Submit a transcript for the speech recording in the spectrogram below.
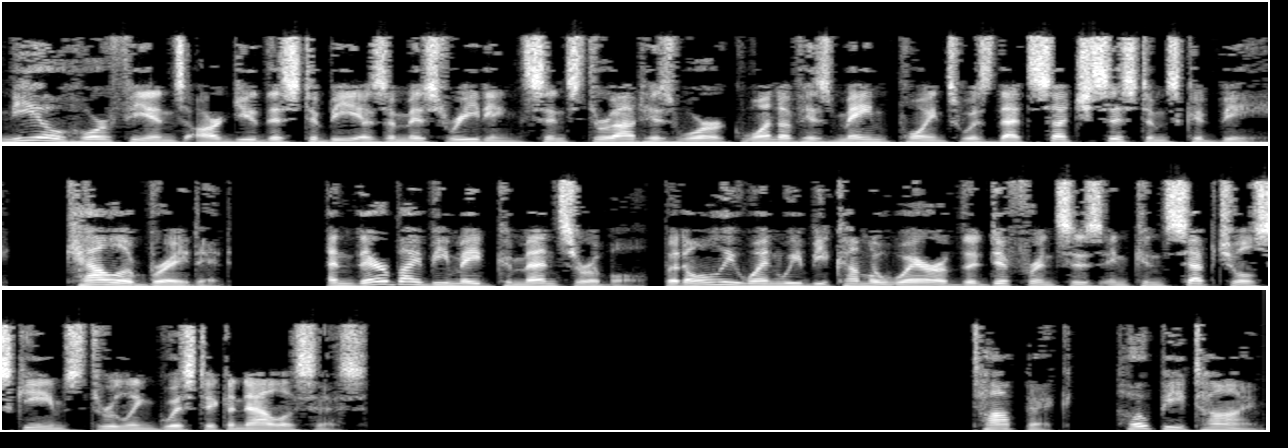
Neo-Whorfians argue this to be as a misreading since throughout his work one of his main points was that such systems could be «calibrated» and thereby be made commensurable, but only when we become aware of the differences in conceptual schemes through linguistic analysis. Hopi time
